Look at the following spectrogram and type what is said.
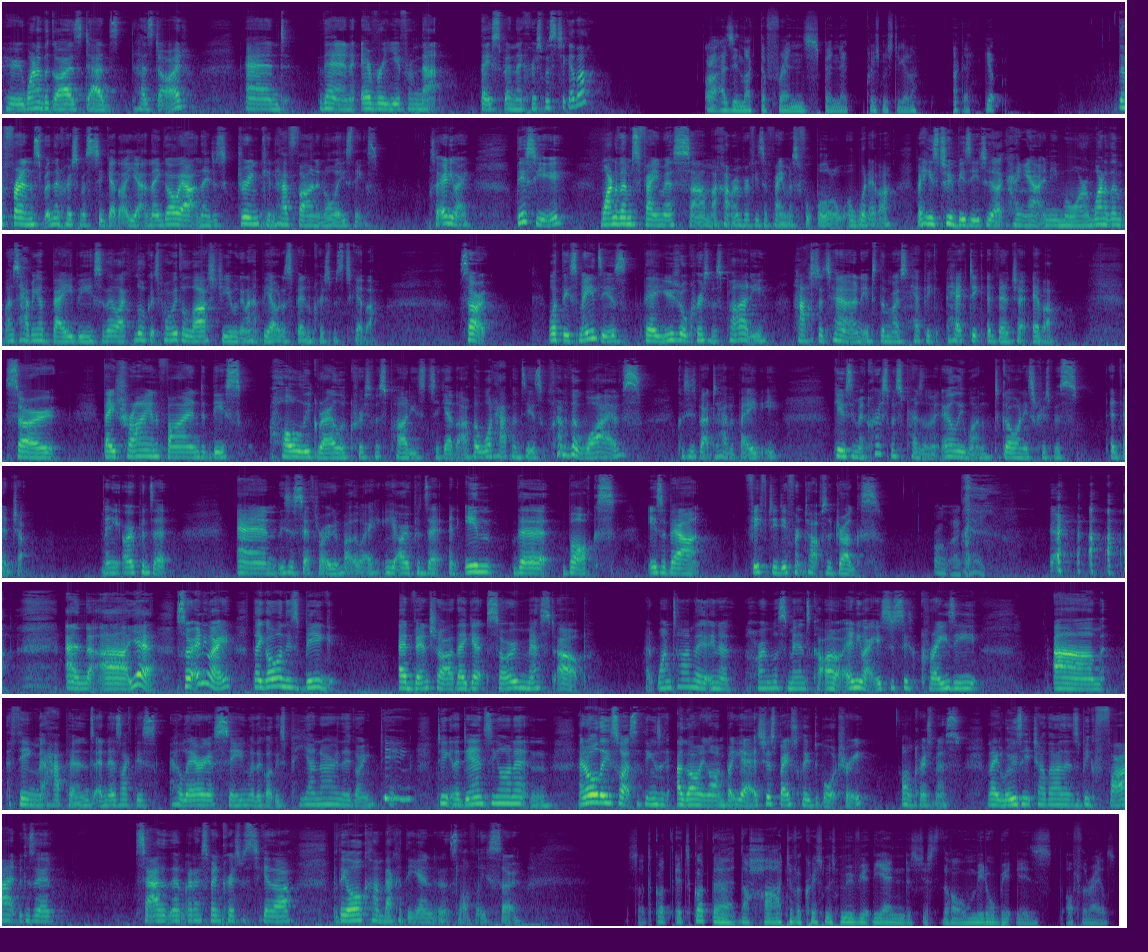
who one of the guys' dads has died, and then every year from that, they spend their Christmas together. Uh, as in, like the friends spend their Christmas together. Okay. Yep. The friends spend their Christmas together, yeah, and they go out and they just drink and have fun and all these things. So, anyway, this year, one of them's famous. Um, I can't remember if he's a famous footballer or, or, whatever, but he's too busy to like hang out anymore. And one of them is having a baby, so they're like, "Look, it's probably the last year we're gonna be able to spend Christmas together." So, what this means is their usual Christmas party has to turn into the most hectic, hectic adventure ever. So, they try and find this holy grail of Christmas parties together. But what happens is one of the wives, because he's about to have a baby, gives him a Christmas present, an early one, to go on his Christmas adventure. And he opens it, and this is Seth Rogen, by the way. He opens it, and in the box is about 50 different types of drugs. Oh, okay. and uh, yeah, so anyway, they go on this big adventure. They get so messed up. At one time, they're in a homeless man's car. Oh, anyway, it's just this crazy um, thing that happens. And there's like this hilarious scene where they've got this piano and they're going ding, ding, and they're dancing on it, and, and all these sorts of things are going on. But yeah, it's just basically debauchery on Christmas. And they lose each other, and there's a big fight because they're sad that they're not going to spend Christmas together. But they all come back at the end, and it's lovely. So So it's got it's got the the heart of a Christmas movie at the end. It's just the whole middle bit is off the rails.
